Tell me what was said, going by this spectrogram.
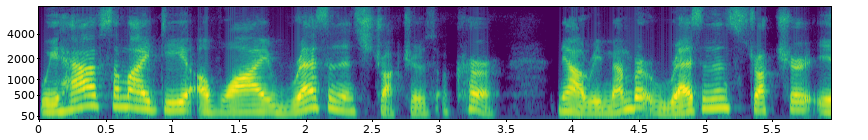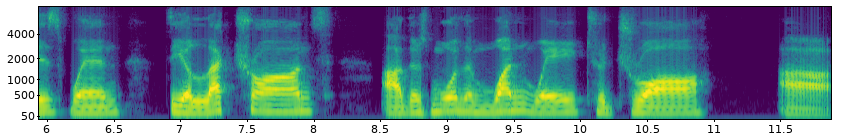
we have some idea of why resonance structures occur. Now, remember, resonance structure is when the electrons, uh, there's more than one way to draw uh,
